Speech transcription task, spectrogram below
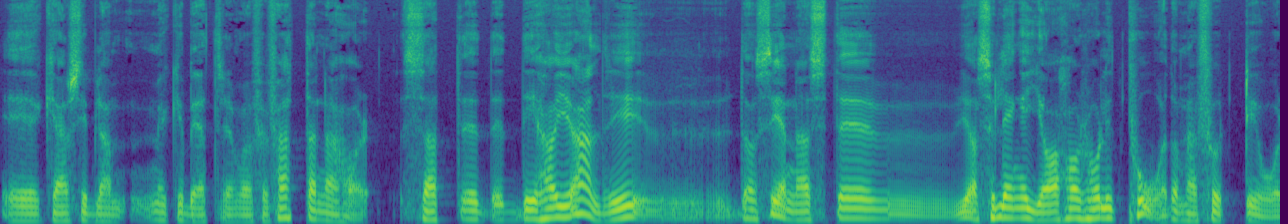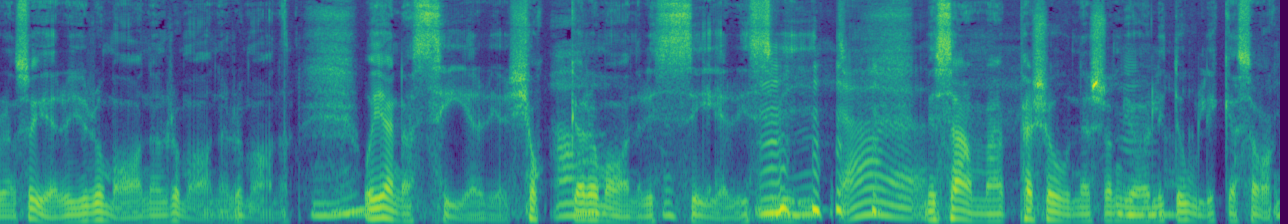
Eh, kanske ibland mycket bättre än vad författarna har. Så att eh, det- har ju aldrig, de senaste, ja så länge jag har hållit på de här 40 åren så är det ju romanen, romanen, romanen. Och gärna serier, tjocka romaner i serier, i svit. Ja, ja, ja. Med samma personer som gör lite olika saker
